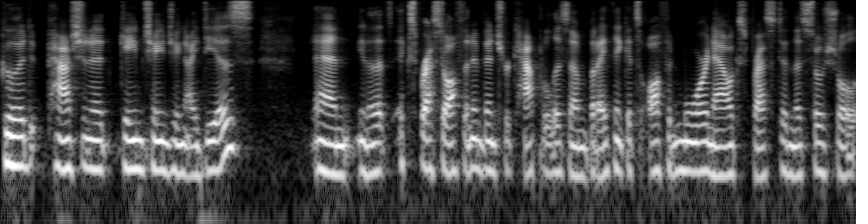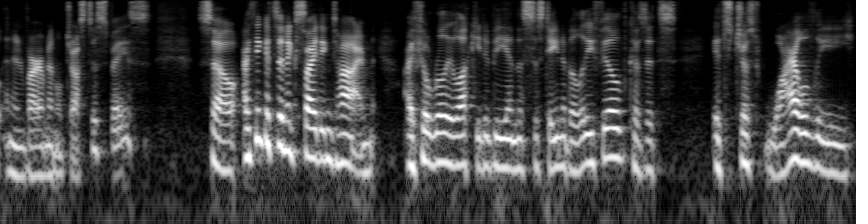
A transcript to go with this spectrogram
good, passionate, game-changing ideas. And you know that's expressed often in venture capitalism but i think it's often more now expressed in the social and environmental justice space. So i think it's an exciting time. I feel really lucky to be in the sustainability field because it's it's just wildly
